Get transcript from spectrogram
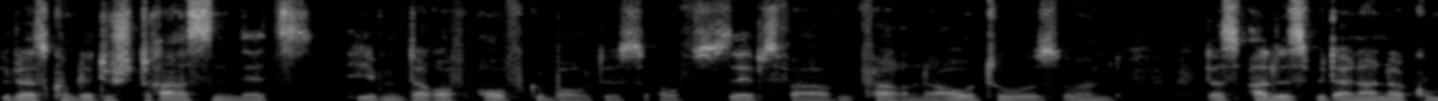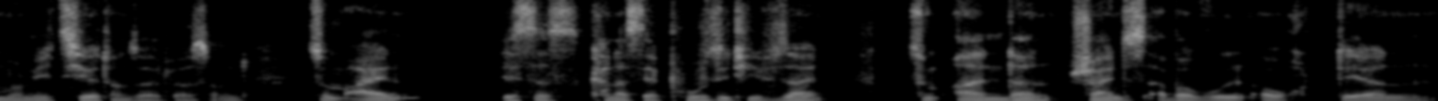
so das komplette Straßennetz eben darauf aufgebaut ist, auf selbstfahr fahrende Autos und das alles miteinander kommuniziert und so etwas. Und zum einen ist das kann das sehr positiv sein, zum anderen scheint es aber wohl auch deren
